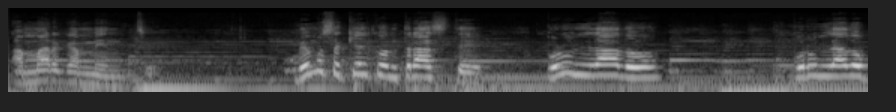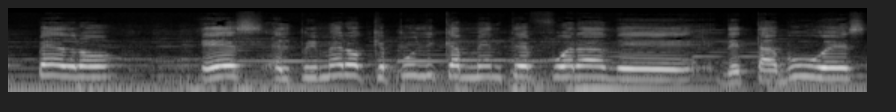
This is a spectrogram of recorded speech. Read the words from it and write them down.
amargamente. Vemos aquí el contraste. Por un lado, por un lado Pedro es el primero que públicamente fuera de, de tabúes,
